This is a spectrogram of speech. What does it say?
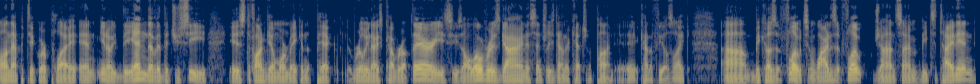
on that particular play. And, you know, the end of it that you see is Stephon Gilmore making the pick. A really nice cover up there. He's, he's all over his guy, and essentially he's down there catching a punt, it, it kind of feels like, um, because it floats. And why does it float? John Simon beats the tight end,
